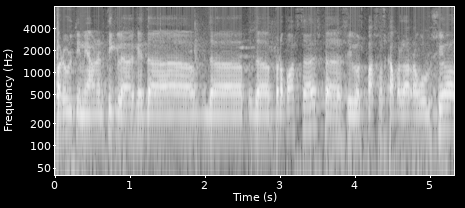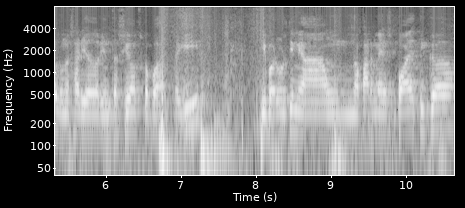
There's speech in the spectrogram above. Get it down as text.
Per últim hi ha un article aquest de, de, de propostes que sigue els passos cap a la revolució, d'una sèrie d'orientacions que podem seguir i per últim hi ha una part més poètica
